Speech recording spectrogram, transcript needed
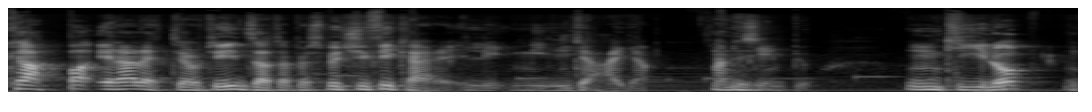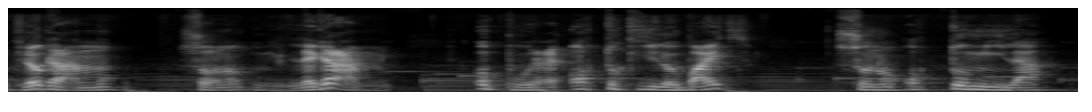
K è la lettera utilizzata per specificare le migliaia. Ad esempio, un chilo, un chilogrammo, sono 1000 grammi. Oppure 8 kilobyte sono 8000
